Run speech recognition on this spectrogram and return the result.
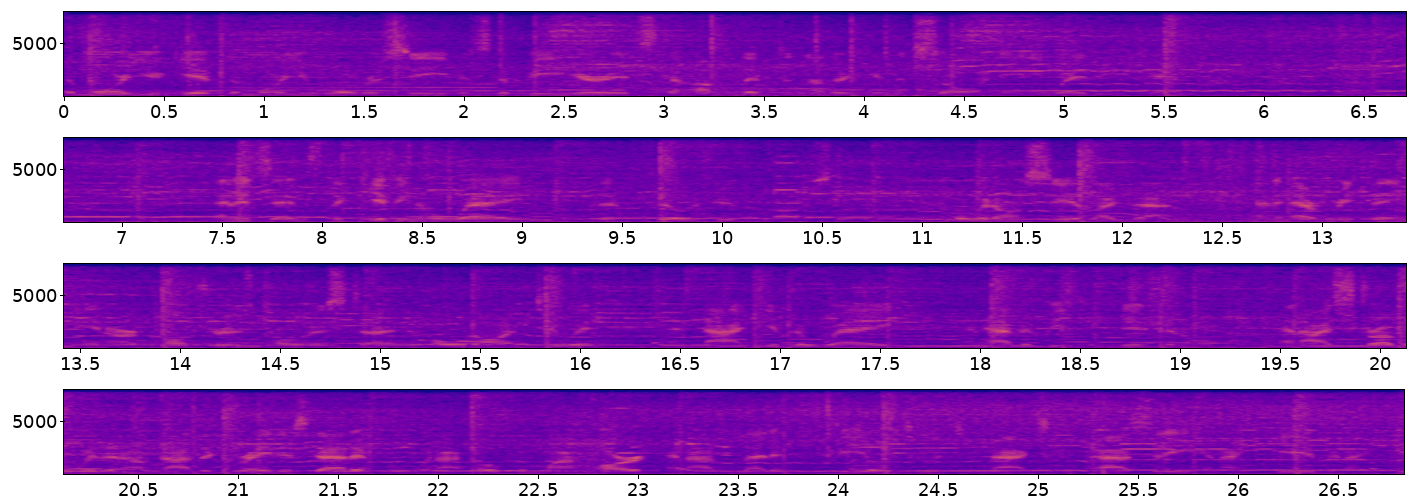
the more you give, the more you will receive. It's to be here. It's to uplift another human soul in any way that you can. And it's, and it's the giving away that fills you the most. But we don't see it like that. And everything in our culture has told us to hold on to it and not give it away and have it be conditional. And I struggle with it. I'm not the greatest at it, but when I open my heart and I let it feel to its max capacity and I give and I give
